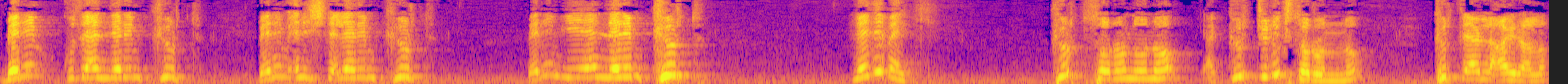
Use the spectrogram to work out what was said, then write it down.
Benim kuzenlerim Kürt. Benim eniştelerim Kürt. Benim yeğenlerim Kürt. Ne demek? Kürt sorununu, yani Kürtçülük sorununu Kürtlerle ayıralım.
